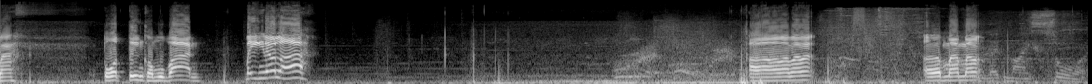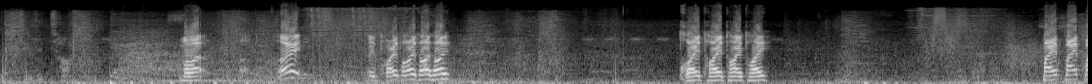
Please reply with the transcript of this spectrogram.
มา ตัวตึงของหมู่บ้าน ปิงแล้วเหรอเออมามามาเออมามามามาเฮ้ยเอ้ยถอยถอยถอยถอยถอยถอยถอยถอยไปไปไป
